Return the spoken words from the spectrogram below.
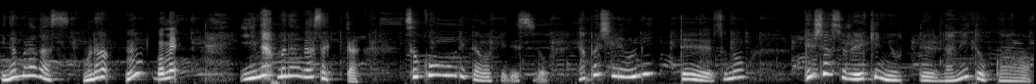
稲村が、村、ん？ごめん。稲村ヶ崎か。そこを降りたわけですよ。やっぱしね、海って、その、下車する駅によって波とか、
